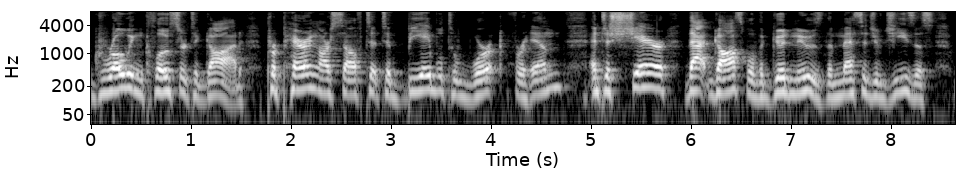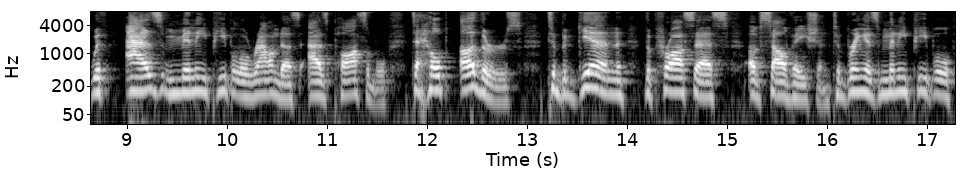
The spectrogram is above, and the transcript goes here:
growing closer to God, preparing ourselves to, to be able to work for Him and to share that gospel, the good news, the message of Jesus with as many people around us as possible, to help others to begin the process of salvation, to bring as many people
